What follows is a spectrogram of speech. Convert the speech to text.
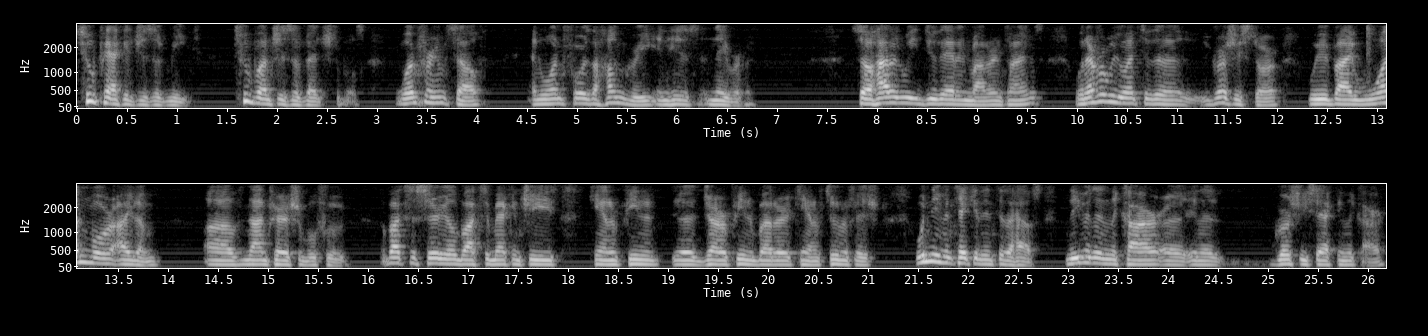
two packages of meat, two bunches of vegetables, one for himself and one for the hungry in his neighborhood. So how did we do that in modern times? Whenever we went to the grocery store, we would buy one more item of non-perishable food: a box of cereal, a box of mac and cheese, can of peanut, uh, jar of peanut butter, a can of tuna fish. Wouldn't even take it into the house. Leave it in the car uh, in a grocery sack in the car.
